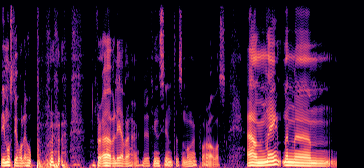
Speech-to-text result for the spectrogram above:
vi måste ju hålla ihop för att överleva det här. Det finns ju inte så många kvar av oss. Um, nej, men um,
